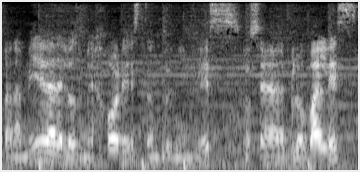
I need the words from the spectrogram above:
para mí era de los mejores, tanto en inglés, o sea, globales,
